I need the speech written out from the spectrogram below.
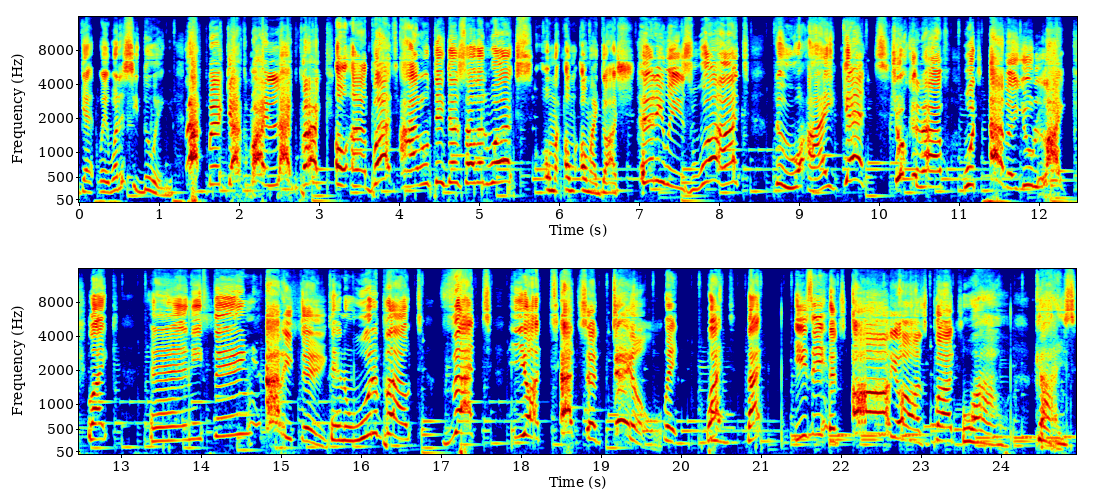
get? Wait, what is he doing? Let me get my leg back! Oh, uh, but I don't think that's how that works. Oh my, oh, oh my gosh. Anyways, what do I get? You can have whatever you like! Like, anything? Anything! Then what about that yacht? That's a deal! Wait, what? That easy? It's all yours, bud! Wow, guys,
